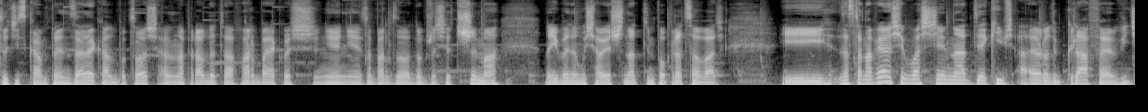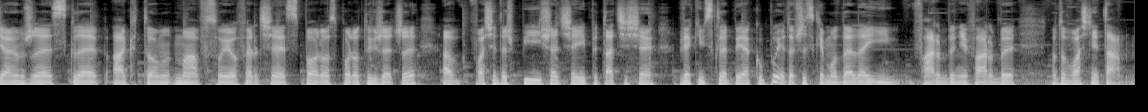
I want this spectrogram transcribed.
dociskam pędzelek, albo coś, ale naprawdę ta farba jakoś nie, nie za bardzo dobrze się trzyma. No i będę musiał jeszcze nad tym popracować. I zastanawiałem się właśnie nad jakimś aerografem. Widziałem, że sklep Acton ma w swojej ofercie sporo, sporo tych rzeczy, a właśnie też piszecie i pytacie się, w jakim sklepie ja kupuję te wszystkie modele i farby, nie farby. No to właśnie tam.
